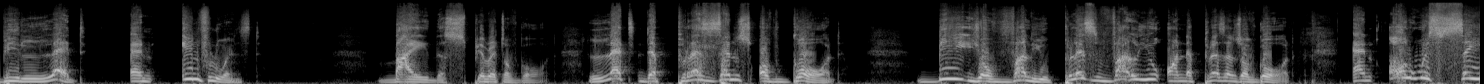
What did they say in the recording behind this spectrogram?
be led and influenced by the Spirit of God. Let the presence of God be your value. Place value on the presence of God and always say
